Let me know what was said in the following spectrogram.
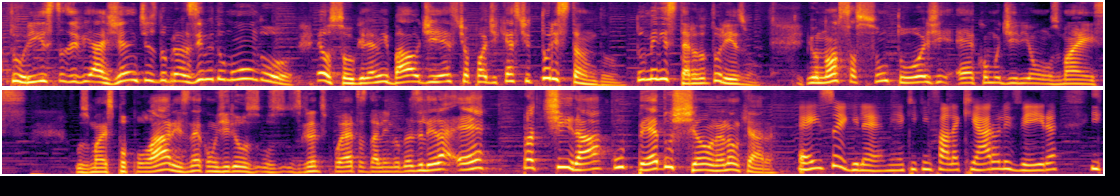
turistas e viajantes do Brasil e do mundo! Eu sou Guilherme Baldi e este é o podcast Turistando, do Ministério do Turismo. E o nosso assunto hoje é, como diriam os mais os mais populares, né? Como diriam os, os, os grandes poetas da língua brasileira, é para tirar o pé do chão, né, não, Kiara? É isso aí, Guilherme. Aqui quem fala é Kiara Oliveira. E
